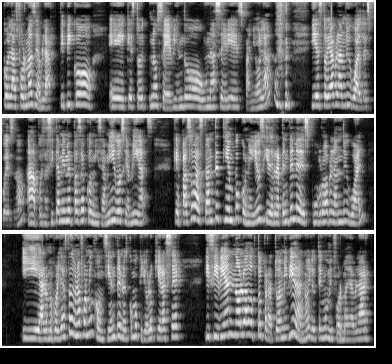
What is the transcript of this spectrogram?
con las formas de hablar. Típico eh, que estoy, no sé, viendo una serie española y estoy hablando igual después, ¿no? Ah, pues así también me pasa con mis amigos y amigas, que paso bastante tiempo con ellos y de repente me descubro hablando igual y a lo mejor ya está de una forma inconsciente, no es como que yo lo quiera hacer. Y si bien no lo adopto para toda mi vida, ¿no? Yo tengo mi forma de hablar,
